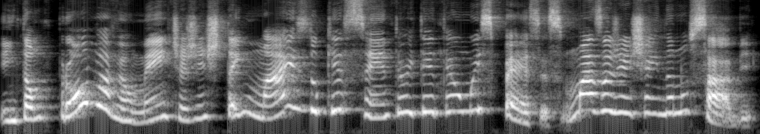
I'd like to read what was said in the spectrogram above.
Então, provavelmente a gente tem mais do que 181 espécies, mas a gente ainda não sabe.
